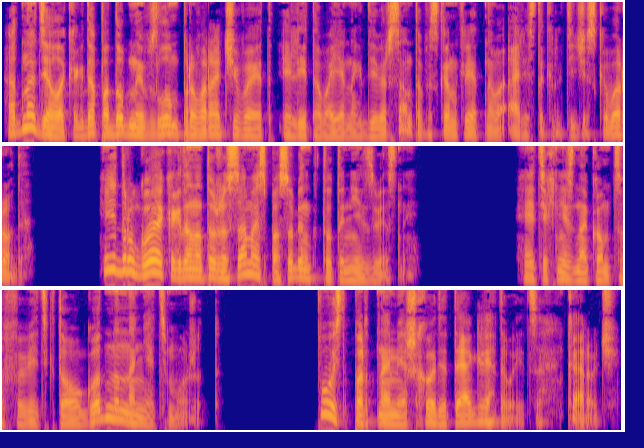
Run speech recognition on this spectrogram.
Одно дело, когда подобный взлом проворачивает элита военных диверсантов из конкретного аристократического рода. И другое, когда на то же самое способен кто-то неизвестный. Этих незнакомцев ведь кто угодно нанять может. Пусть портномеш ходит и оглядывается. Короче.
